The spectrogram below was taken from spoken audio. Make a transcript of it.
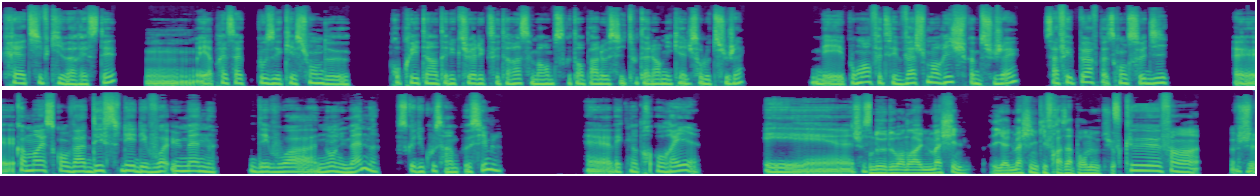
créative qui va rester? Hum, Et après, ça pose des questions de propriété intellectuelle, etc. C'est marrant parce que tu en parlais aussi tout à l'heure, Michael, sur l'autre sujet. Mais pour moi, en fait, c'est vachement riche comme sujet. Ça fait peur parce qu'on se dit euh, comment est-ce qu'on va déceler des voix humaines des voix non humaines? Parce que du coup, c'est impossible euh, avec notre oreille. Et je on nous demandera une machine. Il y a une machine qui fera ça pour nous. Tu vois. Parce que, enfin, je,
